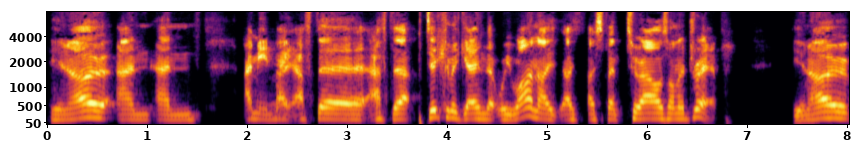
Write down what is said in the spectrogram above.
you know, and, and, I mean, mate, after after that particular game that we won, I, I, I spent two hours on a drip, you know,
